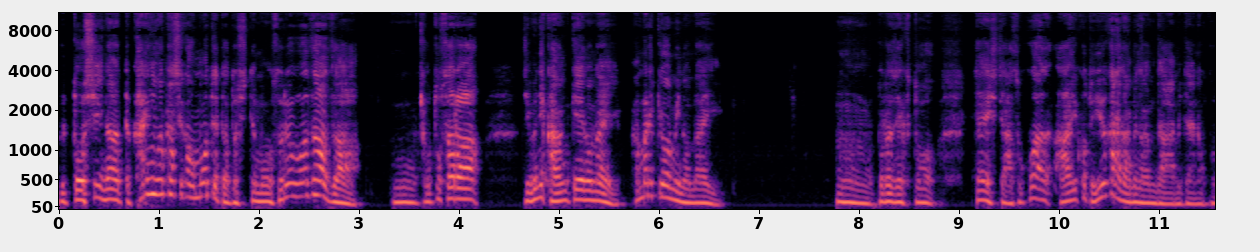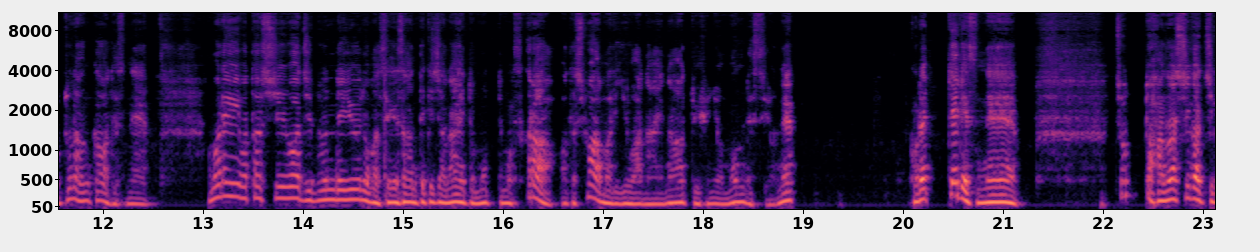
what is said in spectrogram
鬱陶しいなって仮に私が思ってたとしても、それをわざわざ、うん、ことさら自分に関係のない、あまり興味のないうん、プロジェクトに対して、あそこはああいうこと言うからダメなんだ、みたいなことなんかはですね、あまり私は自分で言うのが生産的じゃないと思ってますから、私はあまり言わないなというふうに思うんですよね。これってですね、ちょっと話が違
